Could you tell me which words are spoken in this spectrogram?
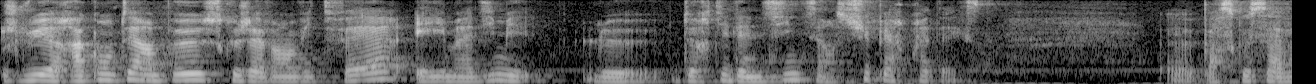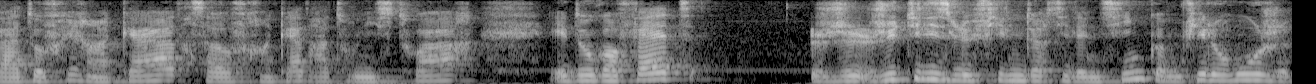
je lui ai raconté un peu ce que j'avais envie de faire. Et il m'a dit, mais le Dirty Dancing, c'est un super prétexte. Euh, parce que ça va t'offrir un cadre, ça offre un cadre à ton histoire. Et donc en fait, j'utilise le film Dirty Dancing comme fil rouge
